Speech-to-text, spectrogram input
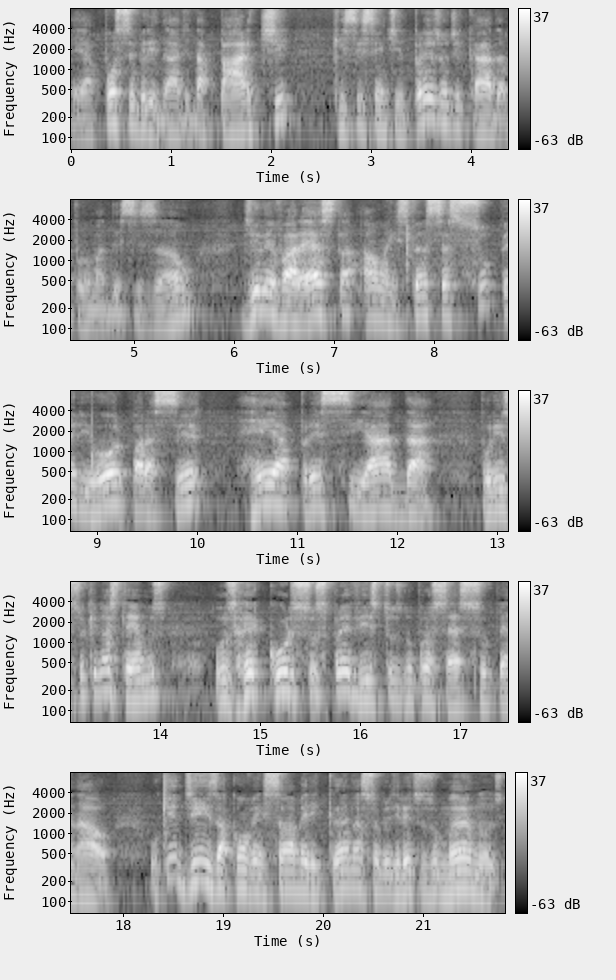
É a possibilidade da parte que se sentir prejudicada por uma decisão de levar esta a uma instância superior para ser reapreciada. Por isso que nós temos os recursos previstos no processo penal. O que diz a Convenção Americana sobre Direitos Humanos?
